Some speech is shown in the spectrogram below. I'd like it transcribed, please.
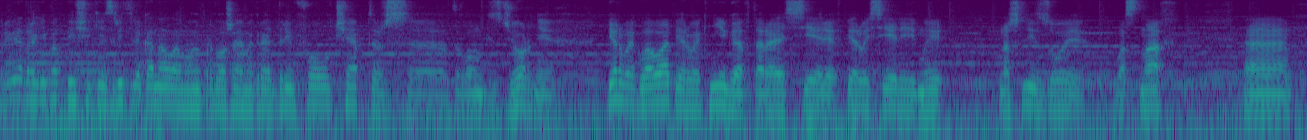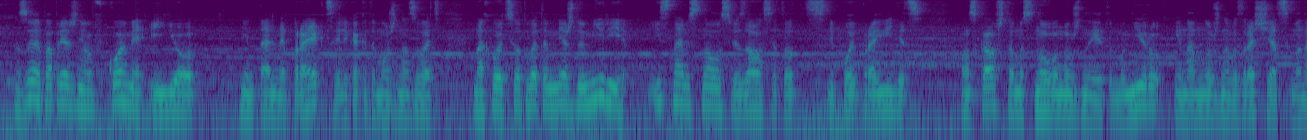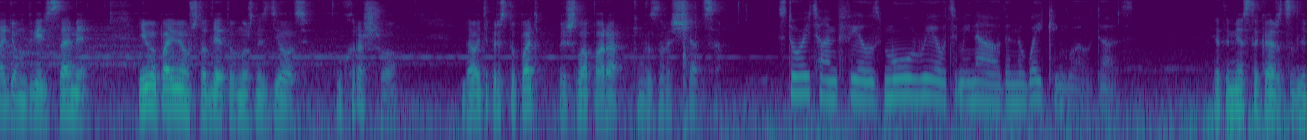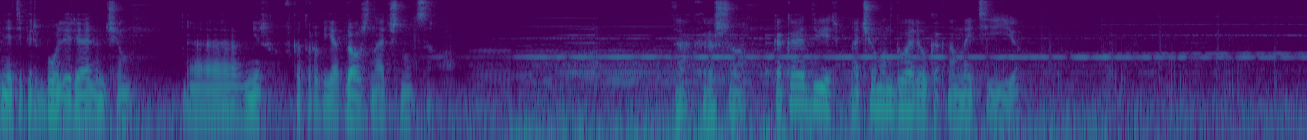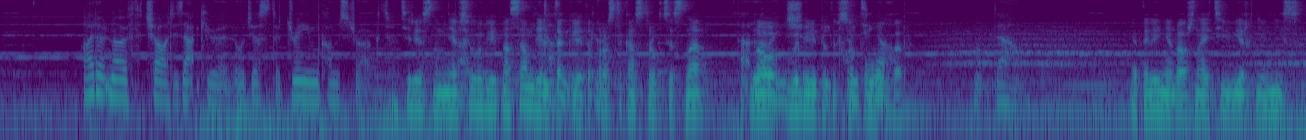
Привет, дорогие подписчики и зрители канала. Мы продолжаем играть Dreamfall Chapters uh, The Longest Journey. Первая глава, первая книга, вторая серия. В первой серии мы нашли Зои во снах. Uh, Зоя по-прежнему в коме, ее ментальная проекция, или как это можно назвать, находится вот в этом междумирье, и с нами снова связался тот слепой провидец. Он сказал, что мы снова нужны этому миру, и нам нужно возвращаться. Мы найдем дверь сами, и мы поймем, что для этого нужно сделать. Ну хорошо. Давайте приступать. Пришла пора возвращаться. Это место кажется для меня теперь более реальным, чем э, мир, в котором я должна очнуться. Так, хорошо. Какая дверь? О чем он говорил, как нам найти ее? Интересно, мне все выглядит на самом деле так, или это просто конструкция сна? Но выглядит это все плохо. Эта линия должна идти вверх, не вниз.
